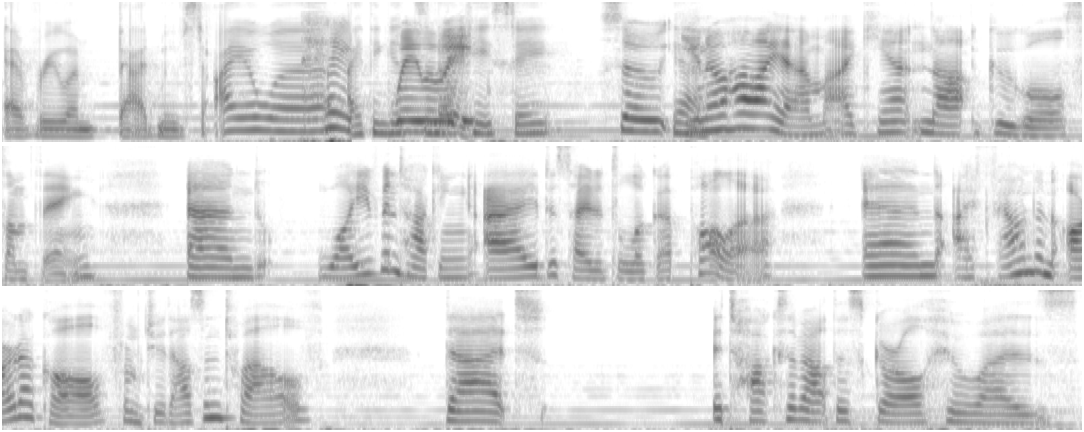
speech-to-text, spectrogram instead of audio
everyone bad moves to Iowa. Hey, I think wait, it's wait, an wait. okay state. So, Yeah. you know how I am. I can't not Google something. And while you've been talking, I decided to look up Paula. And I found an article from 2012 that it talks about this girl who was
